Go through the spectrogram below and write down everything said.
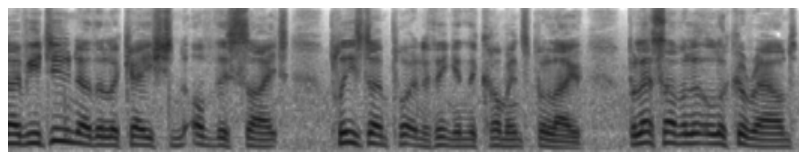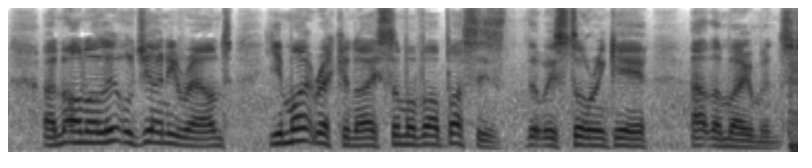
Now, if you you do know the location of this site, please don't put anything in the comments below. But let's have a little look around, and on a little journey round, you might recognise some of our buses that we're storing here at the moment.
